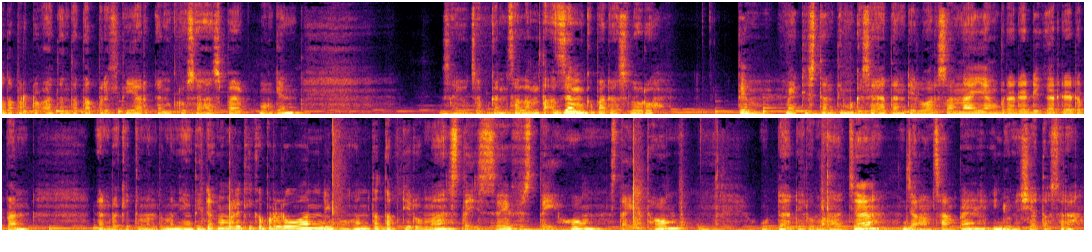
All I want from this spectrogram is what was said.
Tetap berdoa dan tetap berikhtiar dan berusaha sebaik mungkin saya ucapkan salam takzim kepada seluruh tim medis dan tim kesehatan di luar sana yang berada di garda depan dan bagi teman-teman yang tidak memiliki keperluan, dimohon tetap di rumah, stay safe, stay home, stay at home. Udah di rumah aja, jangan sampai Indonesia terserah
